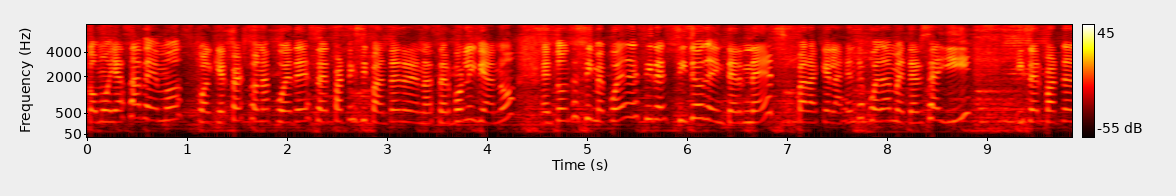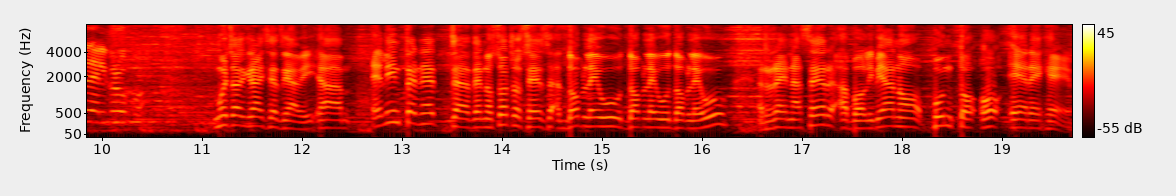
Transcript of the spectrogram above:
como ya sabemos, cualquier persona puede ser participante de Renacer Boliviano. Entonces, si me puede decir el sitio de internet para que la gente pueda meterse allí y ser parte del grupo. Muchas gracias, Gaby. Ah, el internet ah, de nosotros es www.renacerboliviano.org.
